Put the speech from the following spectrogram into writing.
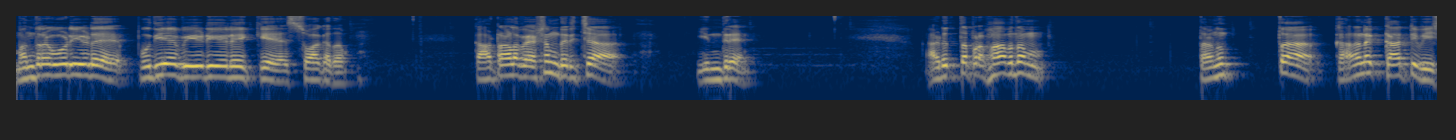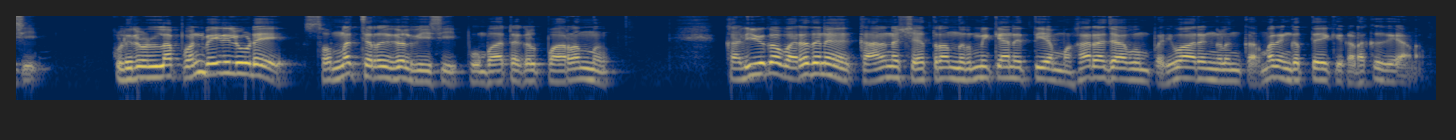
മന്ത്രകോടിയുടെ പുതിയ വീഡിയോയിലേക്ക് സ്വാഗതം. കാട്ടാള വേഷം ധരിച്ച ഇന്ദ്രൻ. അടുത്ത പ്രഭാതം തണുത്ത കനനക്കാറ്റ് വീശി. കുളിരുള്ള പൊൻവെയിലിലൂടെ സ്വർണച്ചിറകുകൾ വീശി. പൂമ്പാറ്റകൾ പറന്ന്. കലിയുഗ വരതന് കാനനക്ഷേത്രം നിർമ്മിക്കാനെത്തിയ മഹാരാജാവും പരിവാരങ്ങളും കർമ്മരംഗത്തേക്ക് കടക്കുകയാണ്.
